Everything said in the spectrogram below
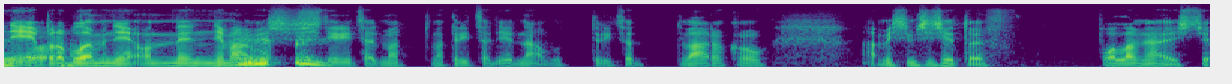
nie je problém, nie, on ne, nemá, vieš, 40, má, má 31 alebo 32 rokov a myslím si, že to je podľa mňa ešte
